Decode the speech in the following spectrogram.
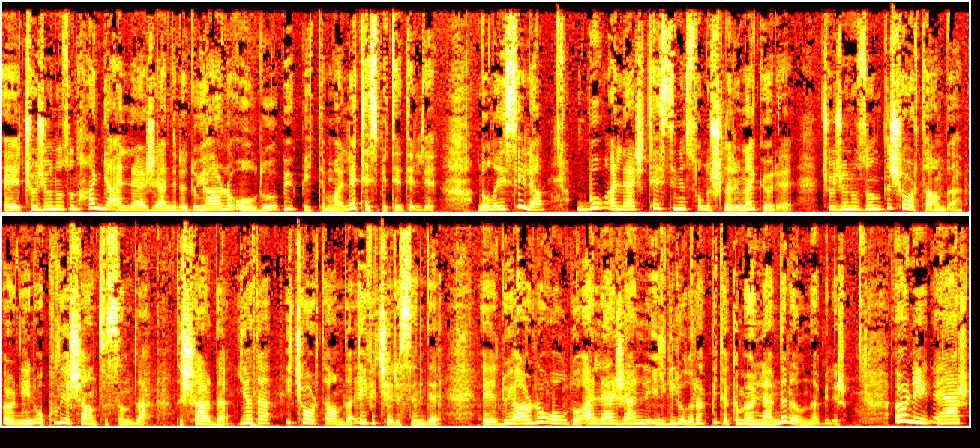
e, çocuğunuzun hangi alerjenlere duyarlı olduğu büyük bir ihtimalle tespit edildi. Dolayısıyla bu alerji testinin sonuçlarına göre çocuğunuzun dış ortamda örneğin okul yaşantısında dışarıda ya da iç ortamda ev içerisinde e, duyarlı olduğu alerjenle ilgili olarak bir takım önlemler alınabilir. Örneğin eğer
